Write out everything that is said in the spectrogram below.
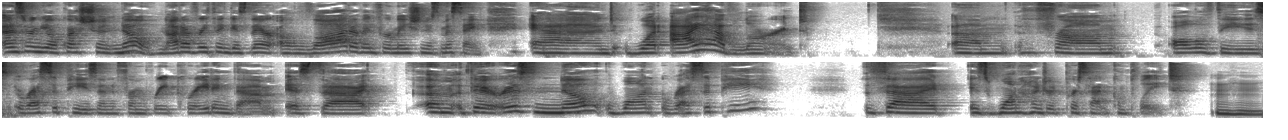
answering your question, no, not everything is there. A lot of information is missing. And what I have learned um, from all of these recipes and from recreating them is that um, there is no one recipe that is 100% complete. Mm-hmm.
